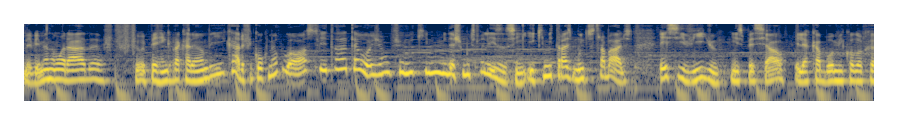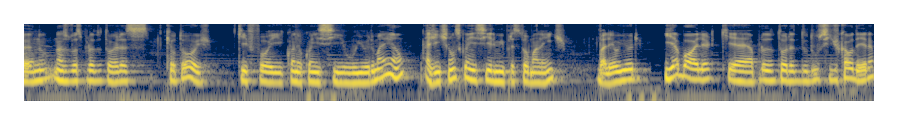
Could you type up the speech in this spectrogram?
Levei minha namorada, foi perrengue pra caramba e, cara, ficou como eu gosto e tá até hoje. É um filme que me deixa muito feliz, assim, e que me traz muitos trabalhos. Esse vídeo, em especial, ele acabou me colocando nas duas produtoras que eu tô hoje. Que foi quando eu conheci o Yuri Maranhão. A gente não se conhecia, ele me emprestou uma lente. Valeu, Yuri. E a Boiler, que é a produtora do Dulcídio Caldeira,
